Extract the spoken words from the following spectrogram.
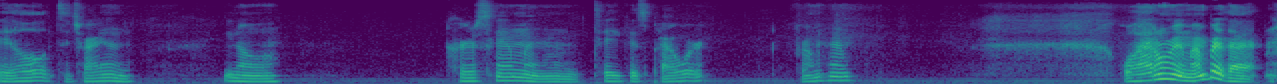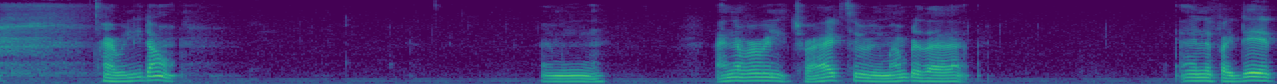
hill to try and, you know, curse him and take his power from him? Well, I don't remember that. I really don't. I mean, I never really tried to remember that. And if I did,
